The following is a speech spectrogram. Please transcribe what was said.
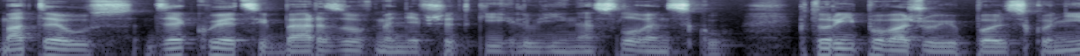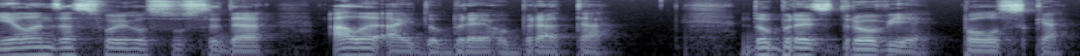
Mateus ďakuje si Barzo v mene všetkých ľudí na Slovensku, ktorí považujú Poľsko nielen za svojho suseda, ale aj dobrého brata. Dobré zdrovie, Polska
